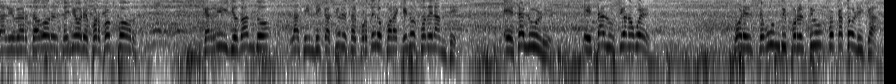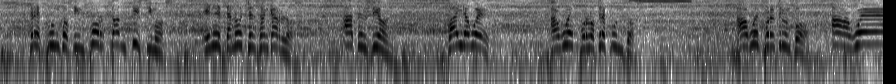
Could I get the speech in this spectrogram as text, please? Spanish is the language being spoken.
La Libertadores, señores, por Fox Sports. Carrillo dando las indicaciones al portero para que no se adelante. Está Luli, está Luciano Webb. Por el segundo y por el triunfo Católica. Tres puntos importantísimos en esta noche en San Carlos. Atención, Va a ir Agüed. Agüed por los tres puntos. Agüed por el triunfo. Agüed.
